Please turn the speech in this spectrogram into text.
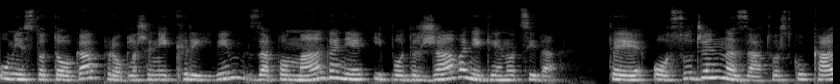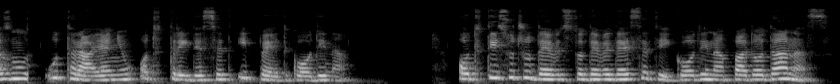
Umjesto toga proglašen je krivim za pomaganje i podržavanje genocida te je osuđen na zatvorsku kaznu u trajanju od 35 godina. Od 1990. godina pa do danas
